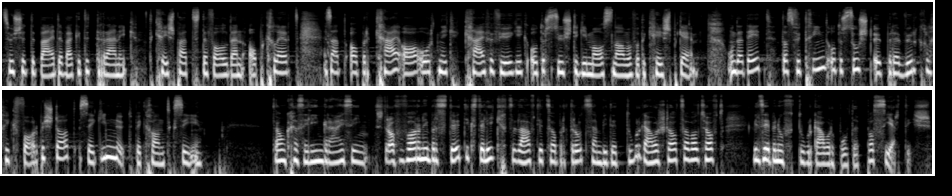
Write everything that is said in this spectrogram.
zwischen den beiden wegen der Trennung. KESP hat den Fall dann abgeklärt. Es hat aber keine Anordnung, keine Verfügung oder sonstige Massnahmen von der KESP gegeben. Und auch dort, dass für die Kinder oder sonst jemand eine wirkliche Gefahr besteht, sei nicht bekannt gewesen. Danke, Celine Greising. Das Strafverfahren über das Tötungsdelikt läuft jetzt aber trotzdem bei der Thurgauer Staatsanwaltschaft, weil es eben auf Thurgauer Boden passiert ist.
